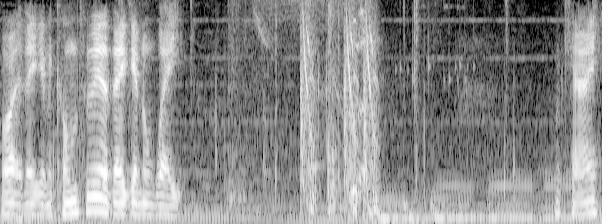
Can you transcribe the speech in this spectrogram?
What, are they going to come for me or are they going to wait? Okay.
